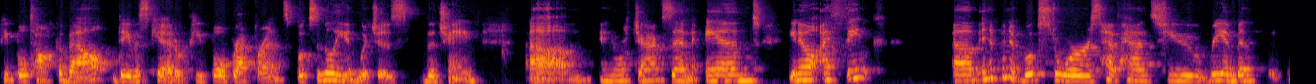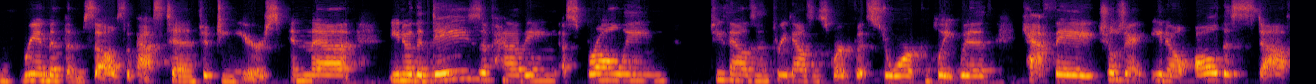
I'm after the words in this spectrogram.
people talk about Davis-Kidd or people reference Books a Million, which is the chain um, in North Jackson. And, you know, I think um, independent bookstores have had to reinvent reinvent themselves the past 10 15 years in that you know the days of having a sprawling 2000 3000 square foot store complete with cafe children you know all this stuff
